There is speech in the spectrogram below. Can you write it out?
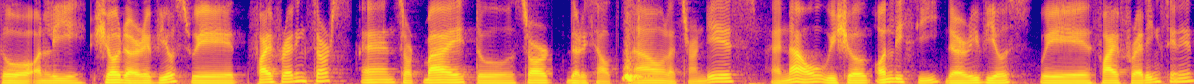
to only show the reviews with 5 rating stars and sort by to sort the results. Now let's run this and now we should only see the reviews with 5 ratings in it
